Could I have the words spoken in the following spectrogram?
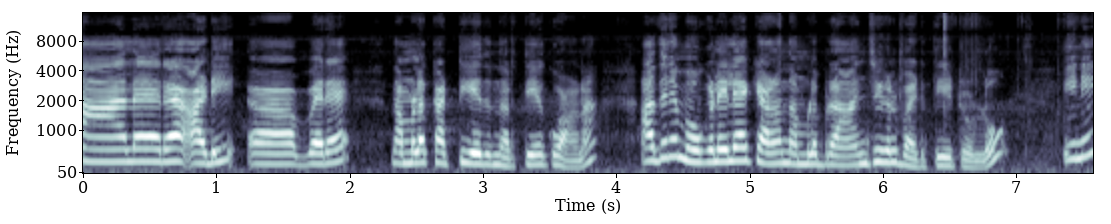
നാലര അടി വരെ നമ്മൾ കട്ട് ചെയ്ത് നിർത്തിയേക്കുവാണ്. അതിന് മുകളിലേക്കാണ് നമ്മൾ ബ്രാഞ്ചുകൾ വരുത്തിയിട്ടുള്ളൂ. ഇനി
